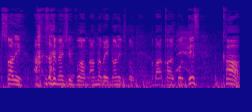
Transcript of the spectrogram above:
sorry as i mentioned before I'm, I'm, not very knowledgeable about cars but this car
